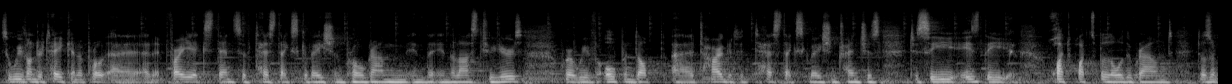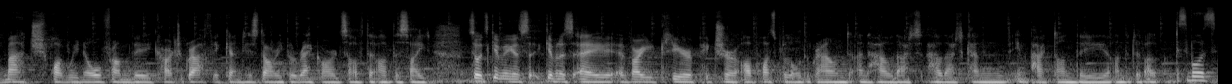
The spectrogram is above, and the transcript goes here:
So we've undertaken a, uh, a, very extensive test excavation program in the in the last two years, where we've opened up uh, targeted test excavation trenches to see is the what what's below the ground doesn't match what we know from the cartographic and historical records of the of the site. So it's giving us giving us a, a very clear picture of what's below the ground and how that how that can impact on the on the development. I suppose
